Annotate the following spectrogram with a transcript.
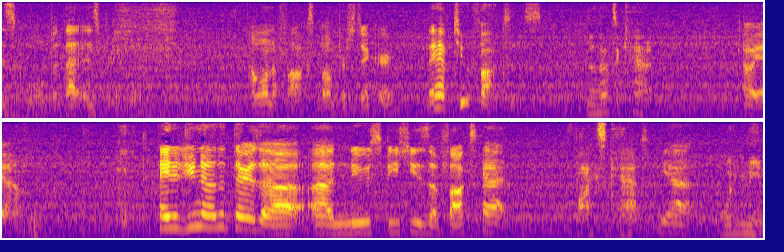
as cool, but that is pretty cool. I want a fox bumper sticker. They have two foxes. No, that's a cat. Oh yeah. Hey, did you know that there's a, a new species of fox cat? Fox cat? Yeah. What do you mean?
